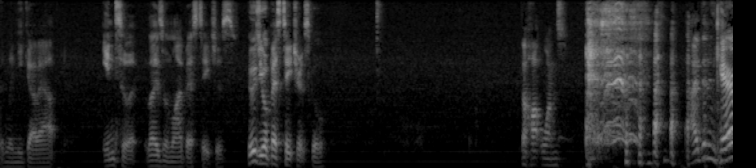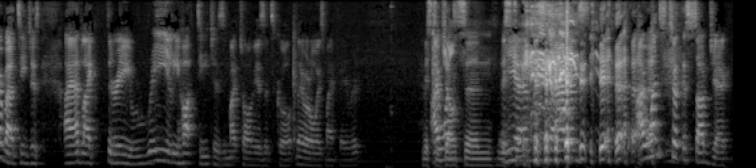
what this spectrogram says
and when you go out into it. Those were my best teachers. Who was your best teacher at school? The hot ones. I didn't care about teachers. I had like three really hot teachers in my 12 years at school. They were always my favorite. Mr. I once- Johnson. Mr. Yeah, Mr. Adams. Yeah. I once took a subject.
